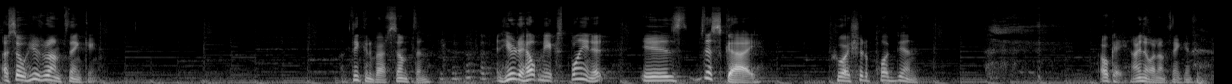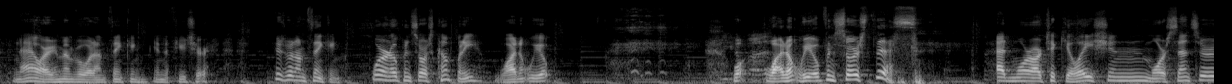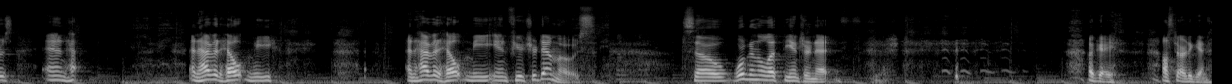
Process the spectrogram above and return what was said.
Uh, so here's what I'm thinking. I'm thinking about something. and here to help me explain it is this guy, who I should have plugged in. Okay, I know what I'm thinking. Now I remember what I'm thinking in the future. Here's what I'm thinking. We're an open source company. Why don't we, why don't we open source this? Add more articulation, more sensors, and, ha and have it help me and have it help me in future demos. So we're going to let the internet. okay, I'll start again.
